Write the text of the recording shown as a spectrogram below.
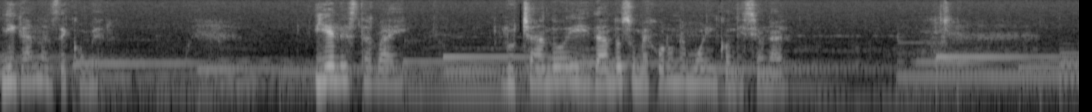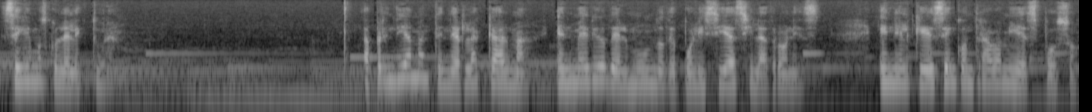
ni ganas de comer. Y él estaba ahí, luchando y dando su mejor un amor incondicional. Seguimos con la lectura. Aprendí a mantener la calma en medio del mundo de policías y ladrones, en el que se encontraba mi esposo,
